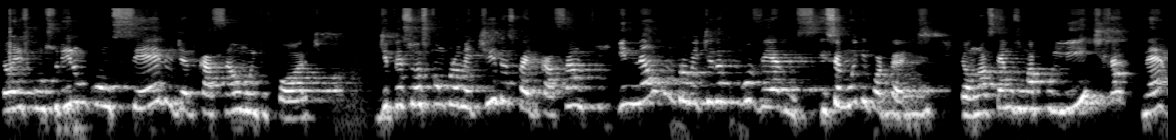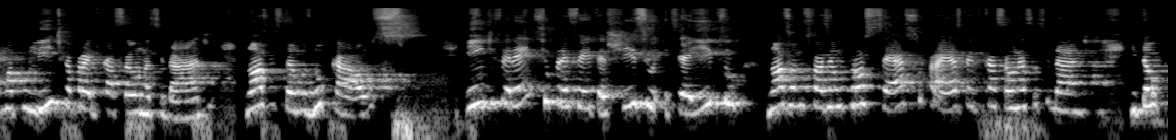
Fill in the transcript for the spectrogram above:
Então, eles construíram um conselho de educação muito forte, de pessoas comprometidas com a educação e não comprometidas com governos. Isso é muito importante. Então, nós temos uma política, né, uma política para a educação na cidade. Nós estamos no caos. E indiferente se o prefeito é X, se é Y, nós vamos fazer um processo para essa educação nessa cidade. Então,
